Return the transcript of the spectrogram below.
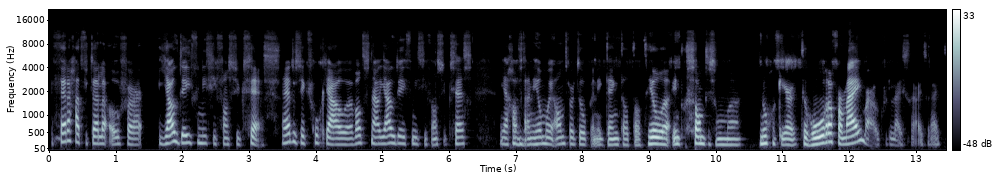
verder gaat vertellen over jouw definitie van succes. Hè? Dus ik vroeg jou, wat is nou jouw definitie van succes? Jij gaf mm. daar een heel mooi antwoord op. En ik denk dat dat heel interessant is om nog een keer te horen voor mij, maar ook voor de luisteraar uiteraard.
